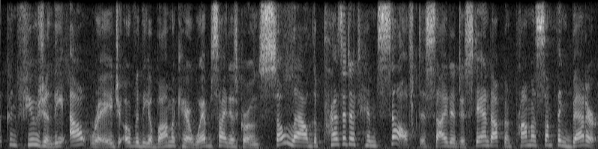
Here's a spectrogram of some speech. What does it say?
The confusion, the outrage over the Obamacare website has grown so loud the president himself decided to stand up and promise something better.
